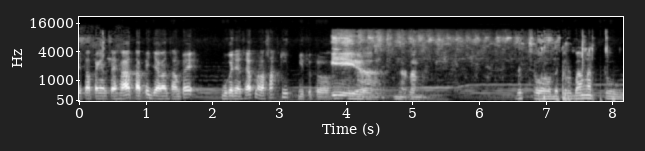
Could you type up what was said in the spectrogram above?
kita pengen sehat tapi jangan sampai bukannya sehat malah sakit gitu tuh Iya, benar banget. Betul, betul banget tuh.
